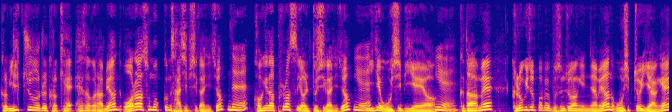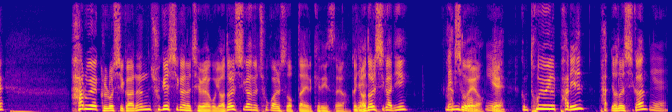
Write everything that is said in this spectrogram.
그럼 일주를 그렇게 해석을 하면 월화수목금 40시간이죠. 네. 거기다 플러스 12시간이죠. 예. 이게 50이에요. 예. 그 다음에 근로기준법에 무슨 조항이 있냐면 50조 2항에 하루의 근로 시간은 휴게 시간을 제외하고 8시간을 초과할 수 없다 이렇게 돼 있어요. 그러니까 네. 8시간이 맥시멈. 한도예요. 예. 예. 그럼 토요일 8일 8시간, 예.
